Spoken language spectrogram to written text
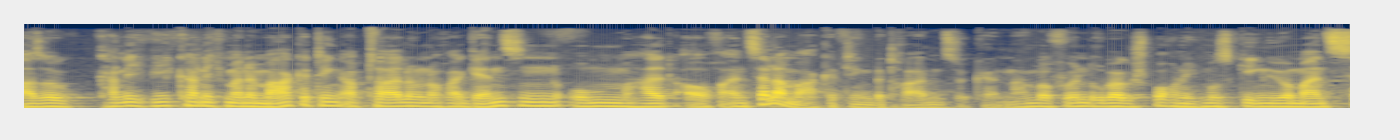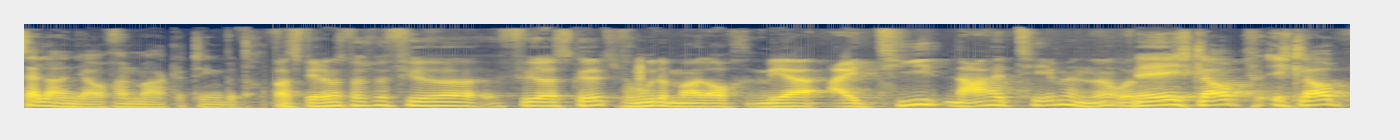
Also kann ich, wie kann ich meine Marketingabteilung noch ergänzen, um halt auch ein Seller-Marketing betreiben zu können? Haben wir vorhin drüber gesprochen. Ich muss gegenüber meinen Sellern ja auch ein Marketing betreiben. Was wäre das Beispiel für, für Skills? Ich vermute mal auch mehr IT-nahe Themen, ne? Oder? Nee, ich glaube, ich glaube,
